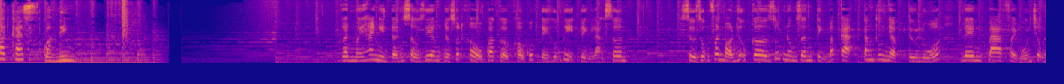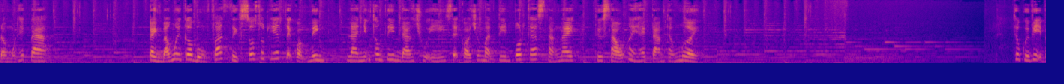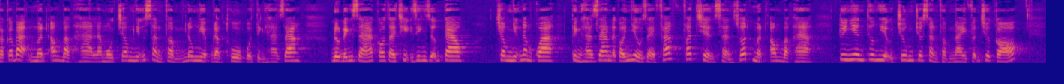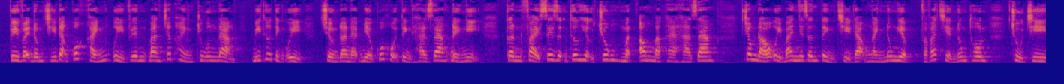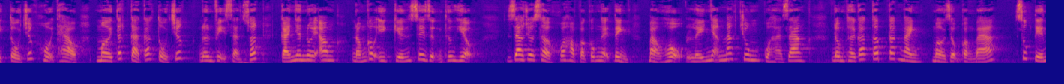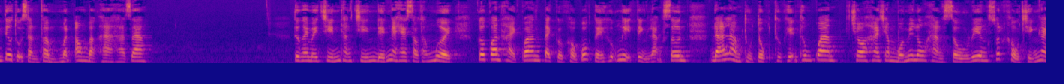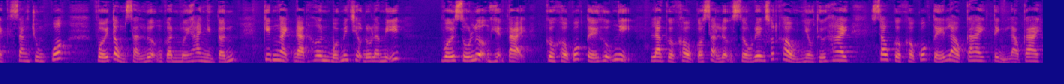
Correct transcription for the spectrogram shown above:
Podcast Quảng Ninh. Gần 12.000 tấn sầu riêng được xuất khẩu qua cửa khẩu quốc tế hữu nghị tỉnh Lạng Sơn. Sử dụng phân bón hữu cơ giúp nông dân tỉnh Bắc Cạn tăng thu nhập từ lúa lên 3,4 triệu đồng một hecta. Cảnh báo nguy cơ bùng phát dịch sốt xuất huyết tại Quảng Ninh là những thông tin đáng chú ý sẽ có trong bản tin podcast sáng nay, thứ Sáu ngày 28 tháng 10. Thưa quý vị và các bạn, mật ong bạc hà là một trong những sản phẩm nông nghiệp đặc thù của tỉnh Hà Giang, được đánh giá có giá trị dinh dưỡng cao. Trong những năm qua, tỉnh Hà Giang đã có nhiều giải pháp phát triển sản xuất mật ong bạc hà, tuy nhiên thương hiệu chung cho sản phẩm này vẫn chưa có. Vì vậy, đồng chí Đặng Quốc Khánh, Ủy viên Ban chấp hành Trung ương Đảng, Bí thư tỉnh ủy, trưởng đoàn đại biểu Quốc hội tỉnh Hà Giang đề nghị cần phải xây dựng thương hiệu chung mật ong bạc hà Hà Giang. Trong đó, Ủy ban Nhân dân tỉnh chỉ đạo ngành nông nghiệp và phát triển nông thôn chủ trì tổ chức hội thảo mời tất cả các tổ chức, đơn vị sản xuất, cá nhân nuôi ong đóng góp ý kiến xây dựng thương hiệu giao cho Sở Khoa học và Công nghệ tỉnh bảo hộ lấy nhãn mác chung của Hà Giang, đồng thời các cấp các ngành mở rộng quảng bá, xúc tiến tiêu thụ sản phẩm mật ong bạc hà Hà Giang. Từ ngày 19 tháng 9 đến ngày 26 tháng 10, cơ quan hải quan tại cửa khẩu quốc tế hữu nghị tỉnh Lạng Sơn đã làm thủ tục thực hiện thông quan cho 240 lô hàng sầu riêng xuất khẩu chính ngạch sang Trung Quốc với tổng sản lượng gần 12.000 tấn, kim ngạch đạt hơn 40 triệu đô la Mỹ. Với số lượng hiện tại, cửa khẩu quốc tế hữu nghị là cửa khẩu có sản lượng sầu riêng xuất khẩu nhiều thứ hai sau cửa khẩu quốc tế Lào Cai, tỉnh Lào Cai.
